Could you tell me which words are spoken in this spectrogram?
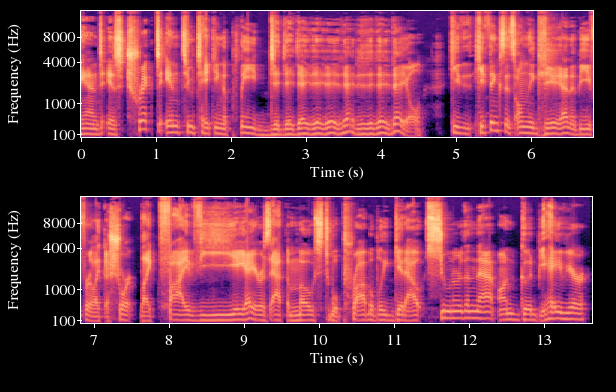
and is tricked into taking a plea deal he he thinks it's only gonna be for like a short like five years at the most will probably get out sooner than that on good behavior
